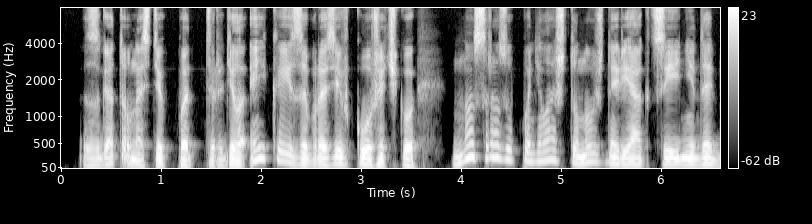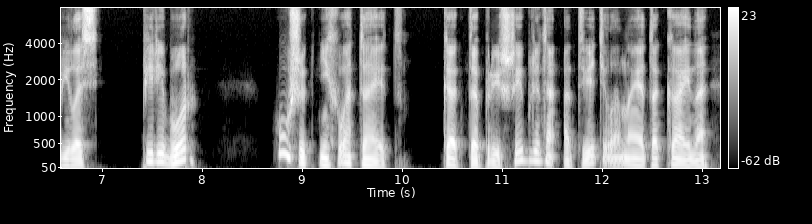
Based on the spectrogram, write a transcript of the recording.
– с готовностью подтвердила Эйка, изобразив кошечку, но сразу поняла, что нужной реакции не добилась. «Перебор?» «Ушек не хватает», – как-то пришибленно ответила на это Кайна –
